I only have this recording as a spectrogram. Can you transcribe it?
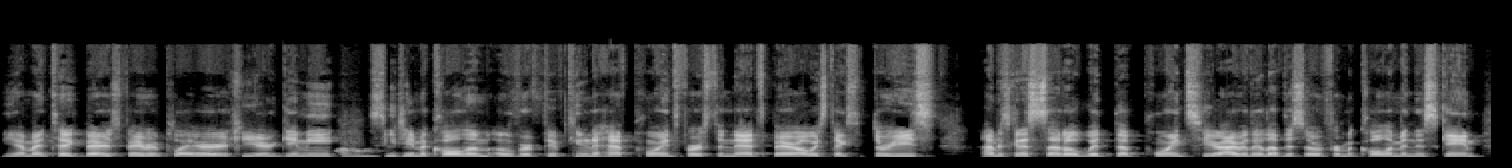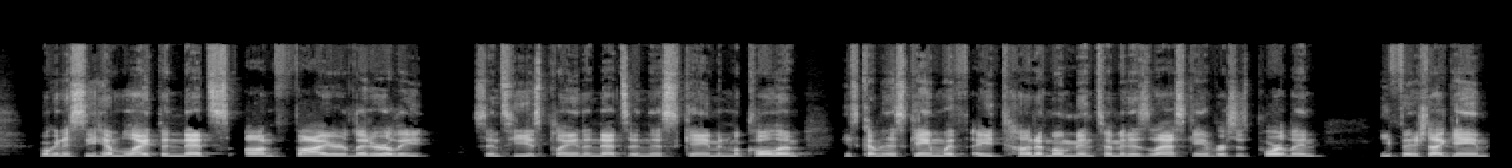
Yeah, I might take Bears' favorite player here. Give me CJ McCollum over 15 and a half points versus the Nets. Bear always takes the threes. I'm just going to settle with the points here. I really love this over for McCollum in this game. We're going to see him light the Nets on fire, literally, since he is playing the Nets in this game. And McCollum, he's coming this game with a ton of momentum in his last game versus Portland. He finished that game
